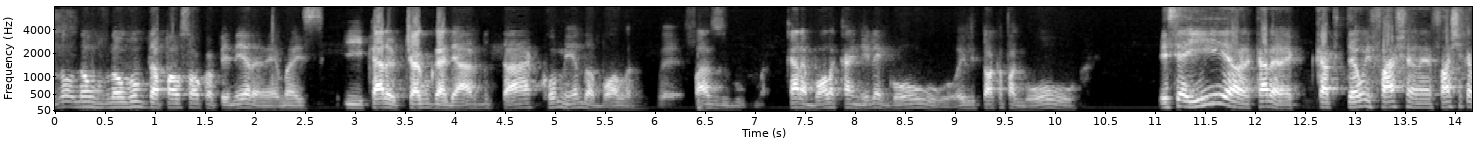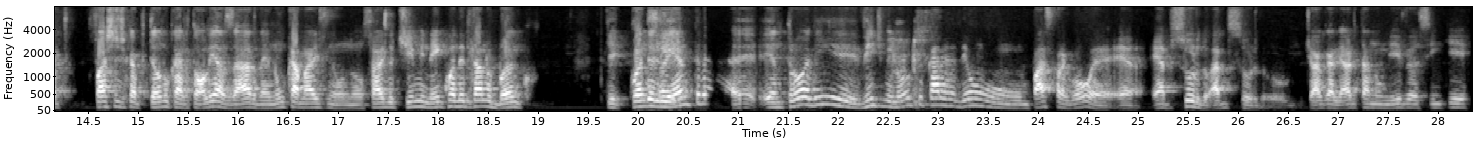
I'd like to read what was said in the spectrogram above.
não, não, não vamos tapar o sol com a peneira, né? Mas E, cara, o Thiago Galhardo tá comendo a bola. É, faz. Cara, a bola cai nele, é gol, ele toca para gol. Esse aí, cara, é capitão e faixa, né? Faixa, cap... faixa de capitão no Cartola e azar, né? Nunca mais não, não sai do time, nem quando ele tá no banco. Porque quando ele entra, é, entrou ali 20 minutos, o cara deu um, um passe para gol. É, é, é, absurdo, absurdo. O Thiago Galhardo tá num nível assim que.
